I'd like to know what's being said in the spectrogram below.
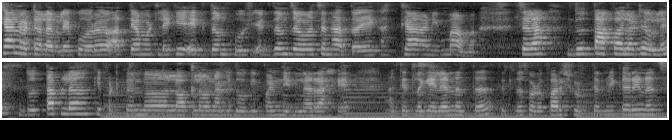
छान वाटायला लागले पोरं. आत्या म्हटले की एकदम खुश एकदम जवळचं नातं एक हत्या आणि मामा. चला दूध तापायला ठेवले दूध तापलं की पटकन लॉक लावून आम्ही दोघी पण निघणार आहे. आणि तिथलं गेल्यानंतर तिथलं थोडंफार शूट तर मी करेनच.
